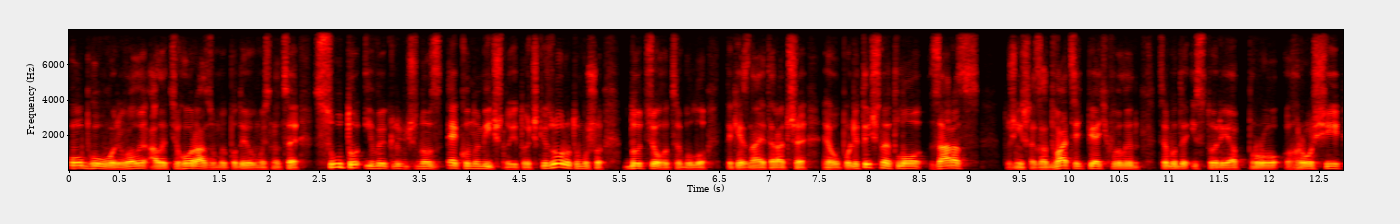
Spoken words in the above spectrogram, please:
обговорювали. Але цього разу ми подивимось на це суто і виключно з економічної точки зору, тому що до цього це було таке, знаєте, радше геополітичне тло. Зараз точніше за 25 хвилин. Це буде історія про гроші.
